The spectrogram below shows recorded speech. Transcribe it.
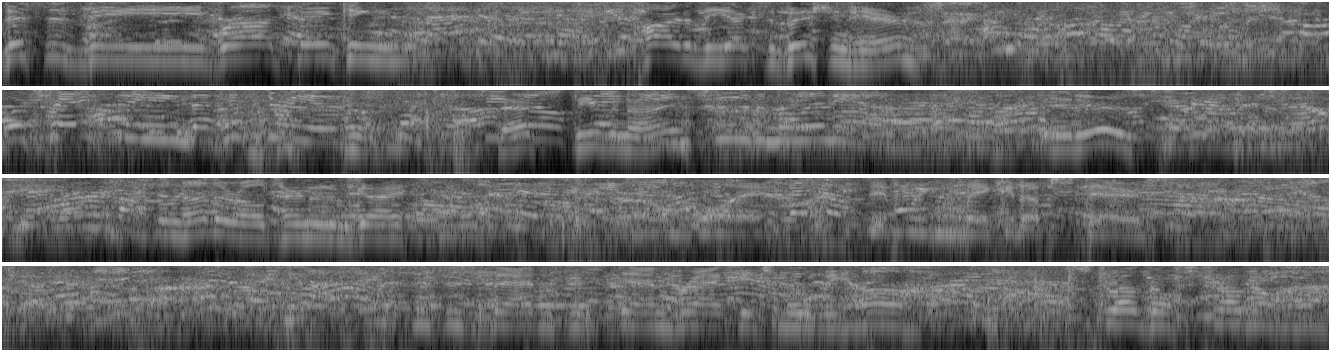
this is the broad thinking part of the exhibition here. We're tracing the history of That's Stephen Hines? through the millennium. It is. He's another alternative guy. Oh boy, let's see if we can make it upstairs. This is as bad as the Stan Brakhage movie, huh? Struggle, struggle, huh?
